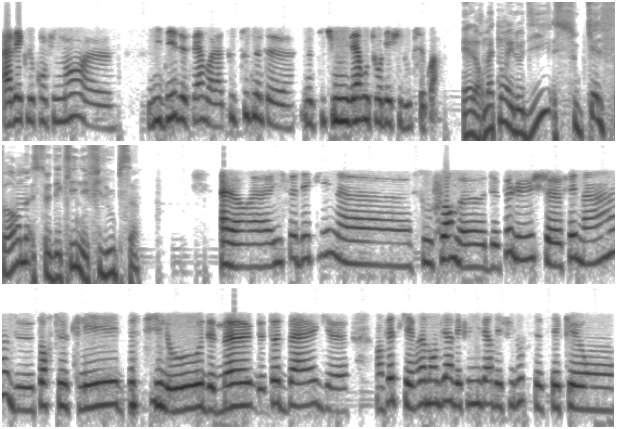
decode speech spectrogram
avec le confinement l'idée de faire voilà tout, notre, notre petit univers autour des Philips quoi. Et alors maintenant, Elodie, sous quelle forme se déclinent les Philips? Alors, euh, il se décline euh, sous forme euh, de peluches euh, fait main, de porte-clés, de stylos, de mugs, de tote bags. En fait, ce qui est vraiment bien avec l'univers des Philips, c'est que on-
